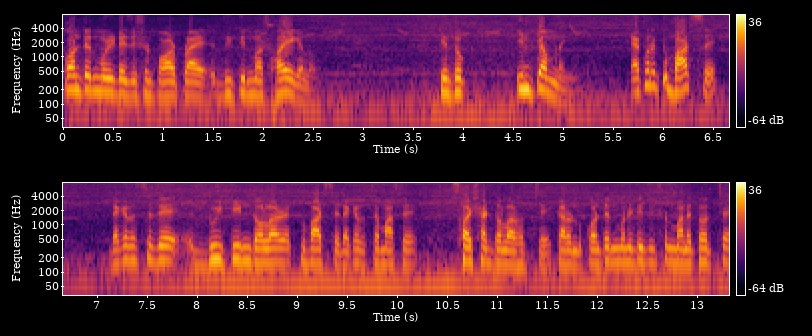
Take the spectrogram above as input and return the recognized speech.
কন্টেন্ট মনিটাইজেশন পাওয়ার প্রায় দুই তিন মাস হয়ে গেল। কিন্তু ইনকাম নাই। এখন একটু বাড়ছে। দেখা যাচ্ছে যে দুই, তিন ডলার একটু বাড়ছে, দেখা যাচ্ছে মাসে ছয় ষাট ডলার হচ্ছে। কারণ কন্টেন্ট মনিটাইজেশন মানে তো হচ্ছে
